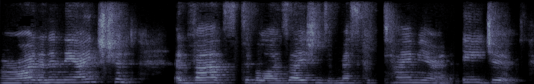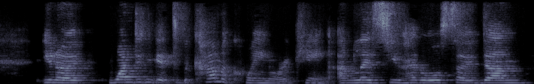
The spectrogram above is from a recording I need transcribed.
All right. And in the ancient advanced civilizations of Mesopotamia and Egypt, you know, one didn't get to become a queen or a king unless you had also done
